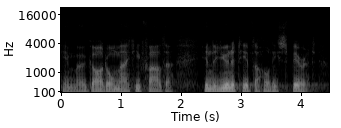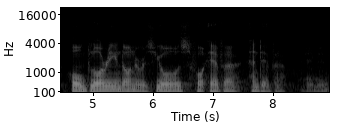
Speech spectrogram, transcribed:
him, O God, Almighty Father, in the unity of the Holy Spirit, all glory and honor is yours forever and ever. Amen.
